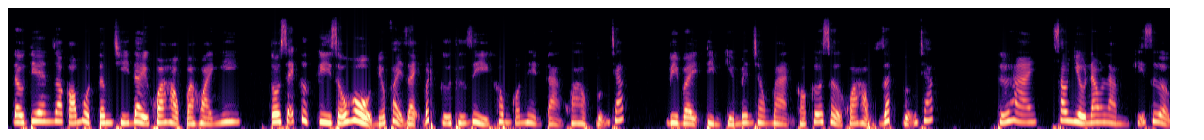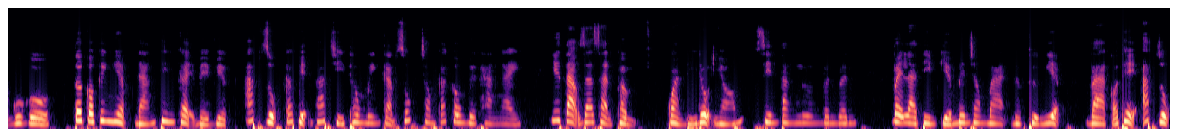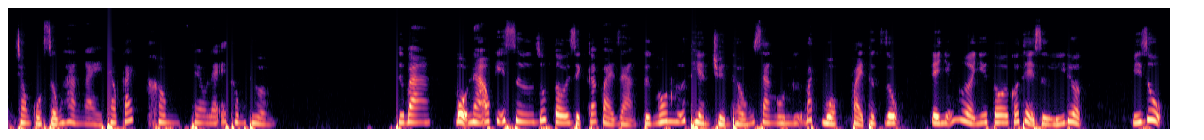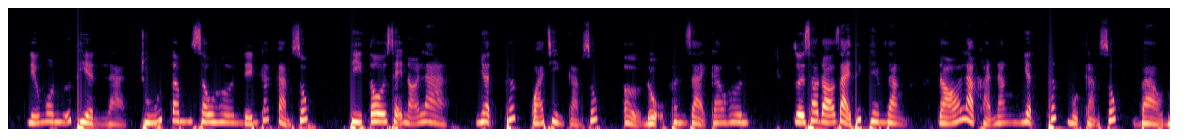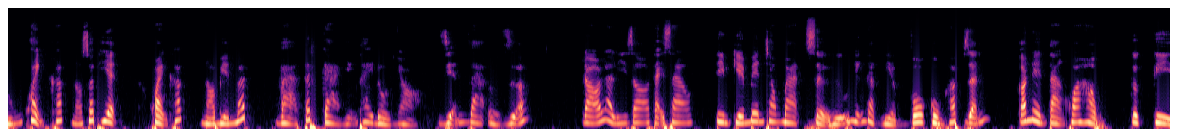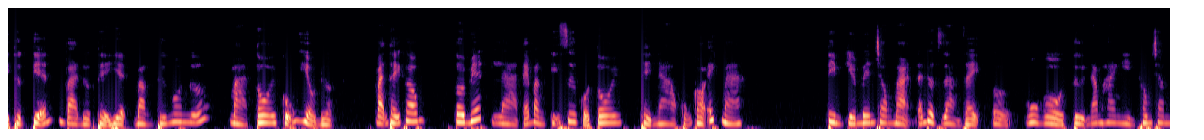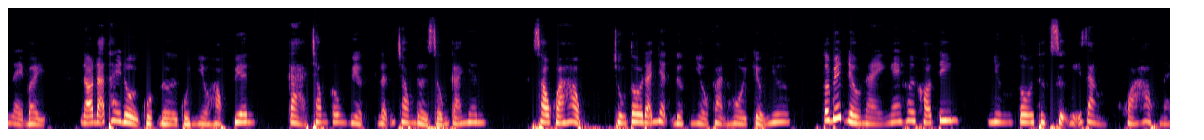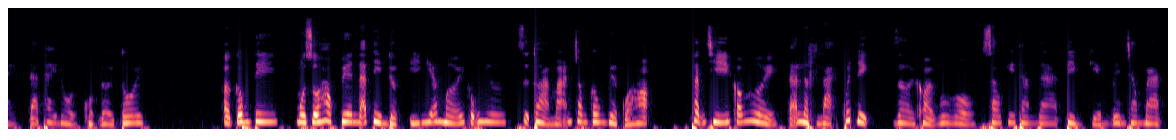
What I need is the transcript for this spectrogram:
Đầu tiên do có một tâm trí đầy khoa học và hoài nghi, tôi sẽ cực kỳ xấu hổ nếu phải dạy bất cứ thứ gì không có nền tảng khoa học vững chắc. Vì vậy, tìm kiếm bên trong bạn có cơ sở khoa học rất vững chắc. Thứ hai, sau nhiều năm làm kỹ sư ở Google, tôi có kinh nghiệm đáng tin cậy về việc áp dụng các biện pháp trí thông minh cảm xúc trong các công việc hàng ngày như tạo ra sản phẩm quản lý đội nhóm, xin tăng lương vân vân. Vậy là tìm kiếm bên trong bạn được thử nghiệm và có thể áp dụng trong cuộc sống hàng ngày theo cách không theo lẽ thông thường. Thứ ba, bộ não kỹ sư giúp tôi dịch các bài giảng từ ngôn ngữ thiền truyền thống sang ngôn ngữ bắt buộc phải thực dụng để những người như tôi có thể xử lý được. Ví dụ, nếu ngôn ngữ thiền là chú tâm sâu hơn đến các cảm xúc thì tôi sẽ nói là nhận thức quá trình cảm xúc ở độ phân giải cao hơn. Rồi sau đó giải thích thêm rằng đó là khả năng nhận thức một cảm xúc vào đúng khoảnh khắc nó xuất hiện, khoảnh khắc nó biến mất và tất cả những thay đổi nhỏ diễn ra ở giữa. Đó là lý do tại sao tìm kiếm bên trong bạn sở hữu những đặc điểm vô cùng hấp dẫn, có nền tảng khoa học, cực kỳ thực tiễn và được thể hiện bằng thứ ngôn ngữ mà tôi cũng hiểu được. Bạn thấy không? Tôi biết là cái bằng kỹ sư của tôi thể nào cũng có ích mà. Tìm kiếm bên trong bạn đã được giảng dạy ở Google từ năm 2007. Nó đã thay đổi cuộc đời của nhiều học viên, cả trong công việc lẫn trong đời sống cá nhân. Sau khóa học, chúng tôi đã nhận được nhiều phản hồi kiểu như Tôi biết điều này nghe hơi khó tin, nhưng tôi thực sự nghĩ rằng khóa học này đã thay đổi cuộc đời tôi. Ở công ty, một số học viên đã tìm được ý nghĩa mới cũng như sự thỏa mãn trong công việc của họ. Thậm chí có người đã lật lại quyết định rời khỏi Google sau khi tham gia tìm kiếm bên trong bạn.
